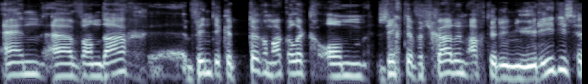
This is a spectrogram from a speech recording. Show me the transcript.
En uh, vandaag vind ik het te gemakkelijk om zich te verschuilen achter een juridische.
